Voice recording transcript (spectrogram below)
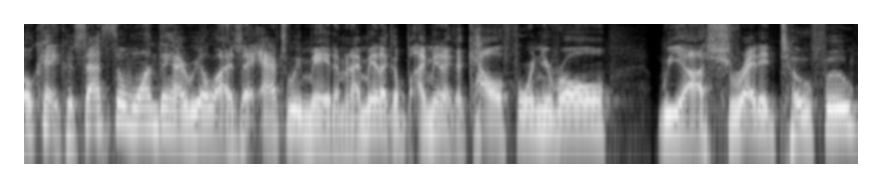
Okay, because that's the one thing I realized like, after we made them, and I made like a I made like a California roll. We uh, shredded tofu,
